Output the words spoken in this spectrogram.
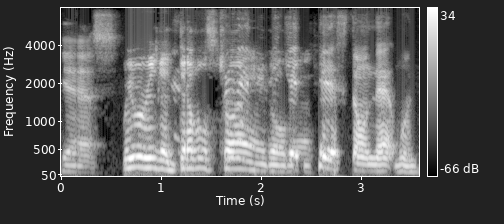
Yes. We were in the devil's triangle. Get Man. pissed on that one.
